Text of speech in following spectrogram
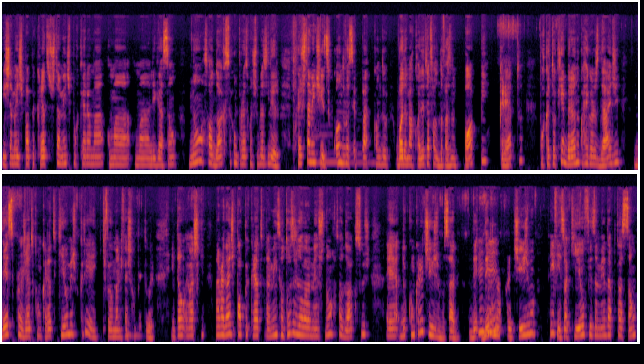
e chamei de Papo Creto justamente porque era uma, uma, uma ligação não ortodoxa com o projeto brasileiro. Porque é justamente isso. Quando você ah. quando o Valdemar Cordeiro está falando, estou fazendo pop creto, porque eu estou quebrando com a rigorosidade desse projeto concreto que eu mesmo criei, que foi o Manifesto uhum. Ruptura. Então, eu acho que, na verdade, pop creto para mim são todos os desdobramentos não ortodoxos é, do concretismo, sabe? De, uhum. Desde o concretismo enfim, só que eu fiz a minha adaptação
